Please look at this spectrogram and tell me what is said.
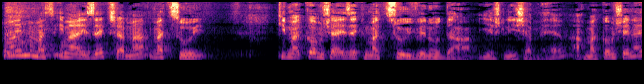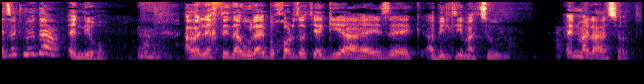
כלומר. אם ההיזק שמה מצוי, כי מקום שההיזק מצוי ונודע יש להישמר, אך מקום שאין ההיזק נודע אין לראות. אבל לך תדע אולי בכל זאת יגיע ההיזק הבלתי מצוי, אין מה לעשות.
